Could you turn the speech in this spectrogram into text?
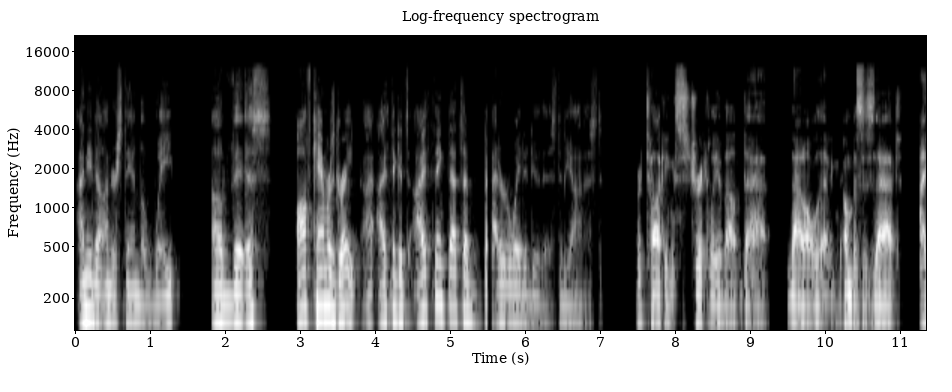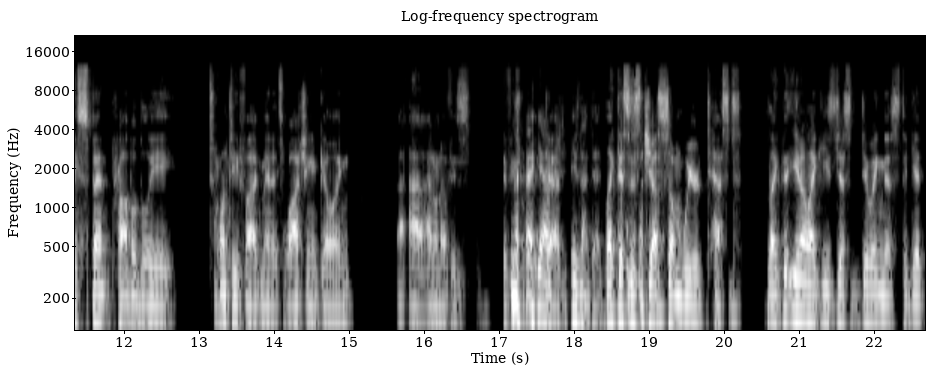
I need to understand the weight of this. Off camera is great. I, I think it's I think that's a better way to do this, to be honest. We're talking strictly about that, not all that encompasses that. I spent probably 25 minutes watching it going, I, I don't know if he's if he's really yeah, dead. he's not dead. Like this is just some weird test. Like you know, like he's just doing this to get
